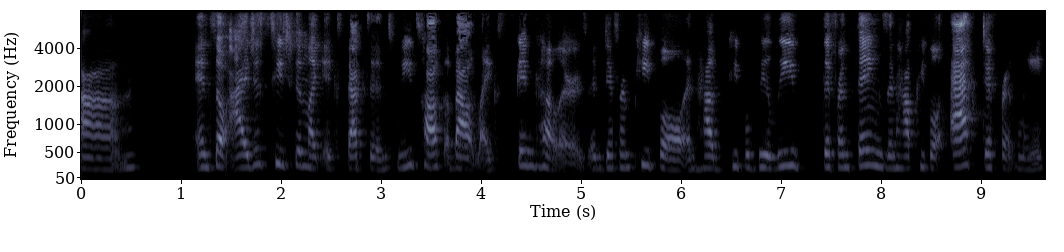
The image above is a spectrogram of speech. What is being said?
um and so I just teach them like acceptance. We talk about like skin colors and different people and how people believe different things and how people act differently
